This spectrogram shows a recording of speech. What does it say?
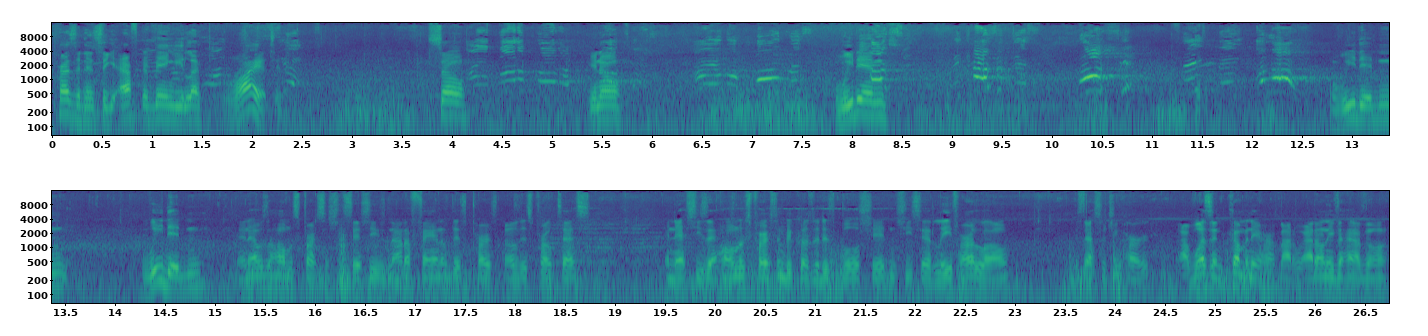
presidency after being elected rioted. So, you know, we didn't. We didn't. We didn't. And that was a homeless person. She said she's not a fan of this per- of this protest, and that she's a homeless person because of this bullshit. And she said, leave her alone, if that's what you heard. I wasn't coming near her, by the way. I don't even have on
